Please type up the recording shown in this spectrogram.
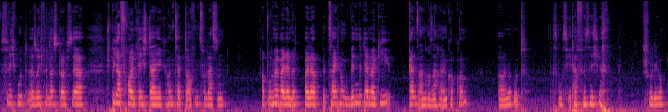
Das finde ich gut. Also ich finde das, glaube ich, sehr spielerfreundlich, da die Konzepte offen zu lassen. Obwohl mir bei der, bei der Bezeichnung Winde der Magie ganz andere Sachen in den Kopf kommen. Aber na gut, das muss jeder für sich wissen. Entschuldigung.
